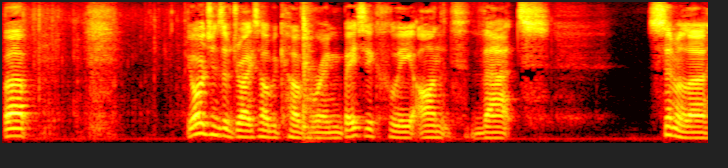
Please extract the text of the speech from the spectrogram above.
But the origins of Drax I'll be covering basically aren't that similar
